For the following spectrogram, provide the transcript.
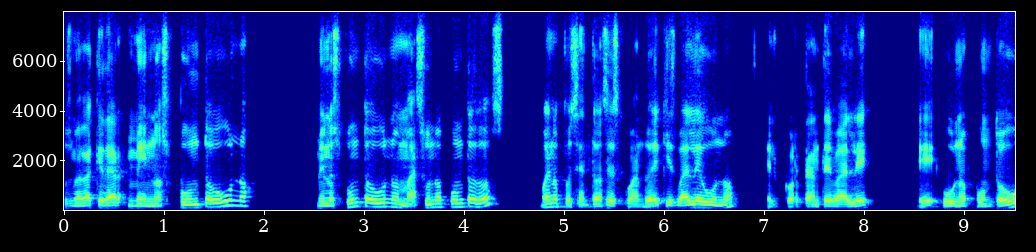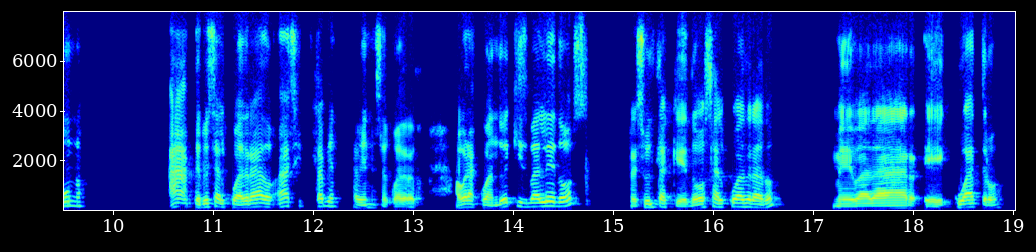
pues me va a quedar menos 0.1. Menos 0.1 más 1.2. Bueno, pues entonces cuando X vale 1, el cortante vale 1.1. Ah, pero es al cuadrado. Ah, sí, está bien, está bien, es al cuadrado. Ahora, cuando X vale 2, resulta que 2 al cuadrado me va a dar 4 eh,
